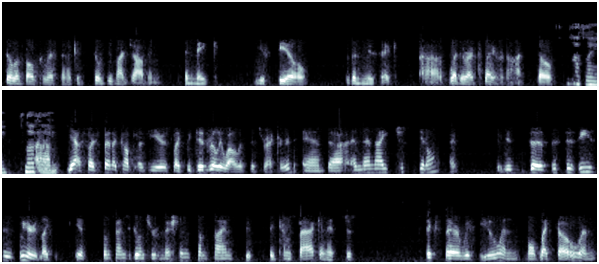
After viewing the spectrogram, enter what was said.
still a vocalist, and I can still do my job and and make you feel the music, uh, whether I play or not. So Lovely. Lovely. um, yeah, so I spent a couple of years like we did really well with this record, and uh, and then I just you know I, it, the this disease is weird. Like it sometimes you go into remission, sometimes it, it comes back and it just sticks there with you and won't let go. And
